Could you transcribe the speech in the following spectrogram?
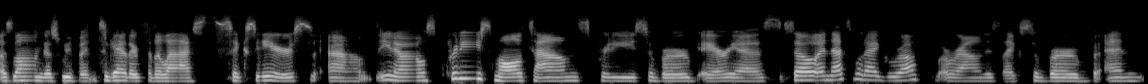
as long as we've been together for the last six years. Um, you know, pretty small towns, pretty suburb areas. So, and that's what I grew up around is like suburb, and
